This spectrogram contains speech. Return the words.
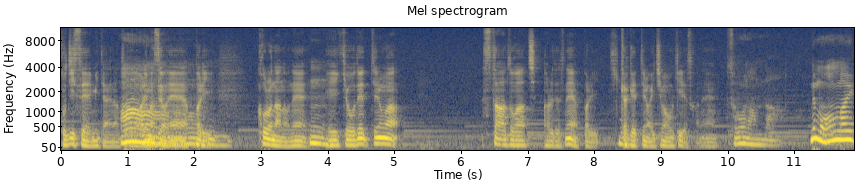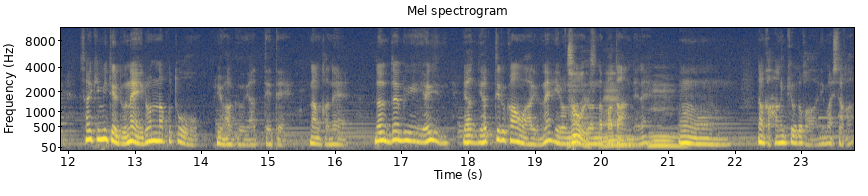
ご時世みたいなところもありますよね。やっぱりコロナのね、うん、影響でっていうのがスタートがあれですね。やっぱりきっかけっていうのが一番大きいですかね、うん、そうなんだ。でも案外最近見てるとねいろんなことを余白やっててなんかねだだいぶやややってる感はあるよね。いろんな、ね、いろんなパターンでね、うん、うんうん。なんか反響とかありましたか？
